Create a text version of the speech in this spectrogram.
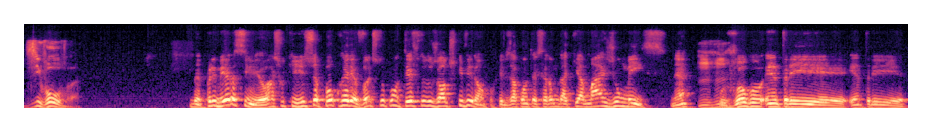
Desenvolva. Bem, primeiro, assim, eu acho que isso é pouco relevante do contexto dos jogos que virão, porque eles acontecerão daqui a mais de um mês, né? Uhum. O jogo entre, entre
